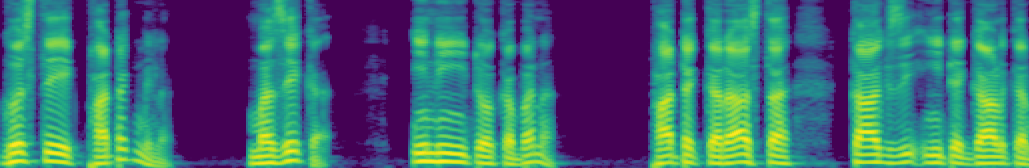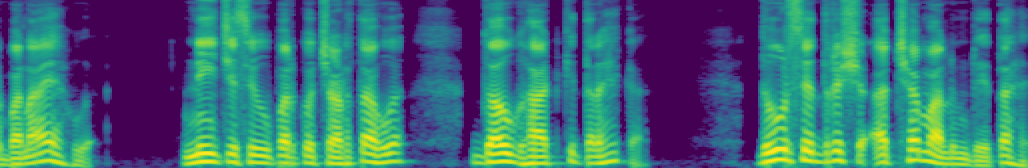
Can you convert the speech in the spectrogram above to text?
घुसते एक फाटक मिला, मज़े का, इन्हीं ईंटों का बना। फाटक का रास्ता कागज़ी ईंटें गाड़कर बनाया हुआ, नीचे से ऊपर को चढ़ता हुआ गऊ घाट की तरह का। दूर से दृश्य अच्छा मालूम देता है,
